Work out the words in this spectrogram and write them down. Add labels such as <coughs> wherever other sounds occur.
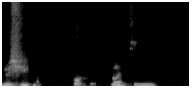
le suivant.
